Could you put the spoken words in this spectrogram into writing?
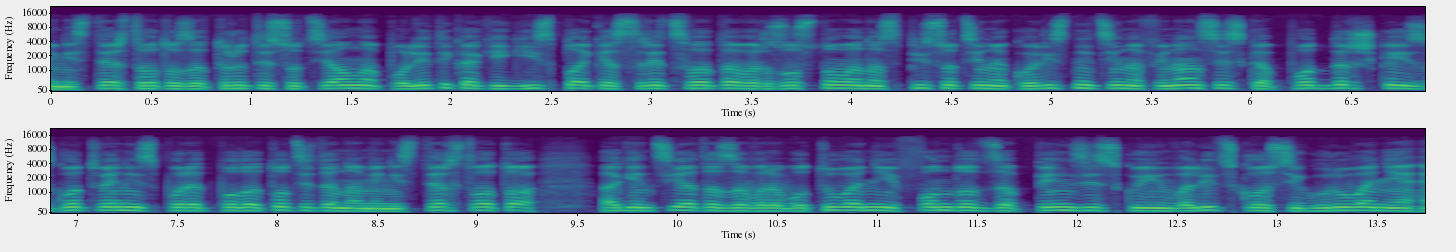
Министерството за труд и социјална политика ќе ги исплаќа средствата врз основа на списоци на корисници на финансиска поддршка изготвени според податоците на Министерството, Агенцијата за вработување и Фондот за пензиско и инвалидско осигурување.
